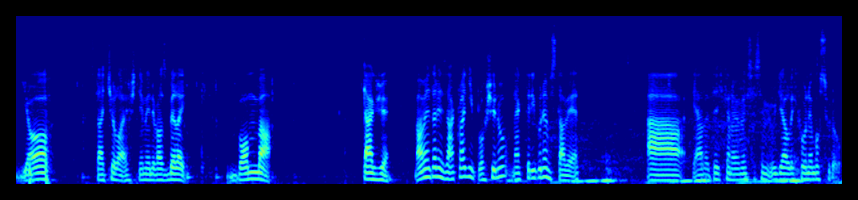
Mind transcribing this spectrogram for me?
Jo, stačilo, ještě mi dva zbyly. Bomba. Takže, Máme tady základní plošinu, na který budeme stavět. A já teďka nevím, jestli jsem ji udělal lichou nebo sudou. Uh,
